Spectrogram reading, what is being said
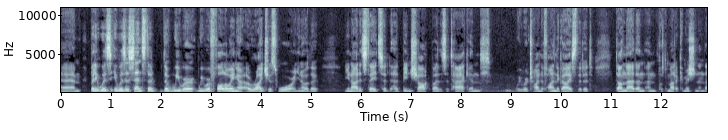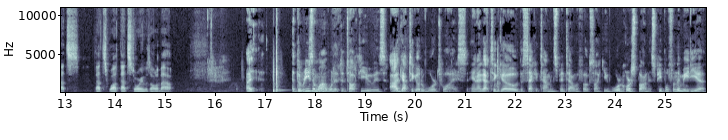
Um, but it was it was a sense that that we were we were following a, a righteous war. You know the the United States had, had been shocked by this attack, and we were trying to find the guys that had done that and, and put them out of commission. And that's that's what that story was all about. I the reason why I wanted to talk to you is I got to go to war twice, and I got to go the second time and spend time with folks like you, war correspondents, people from the media,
